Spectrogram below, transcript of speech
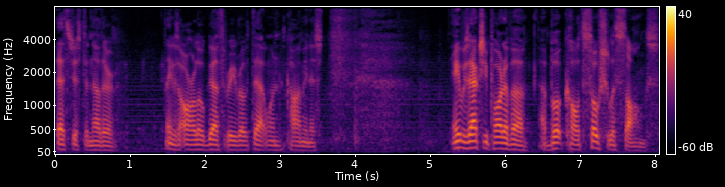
That's just another, I think it was Arlo Guthrie wrote that one, communist. He was actually part of a, a book called Socialist Songs.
